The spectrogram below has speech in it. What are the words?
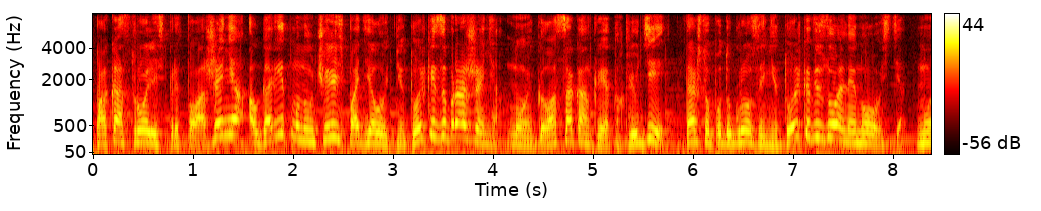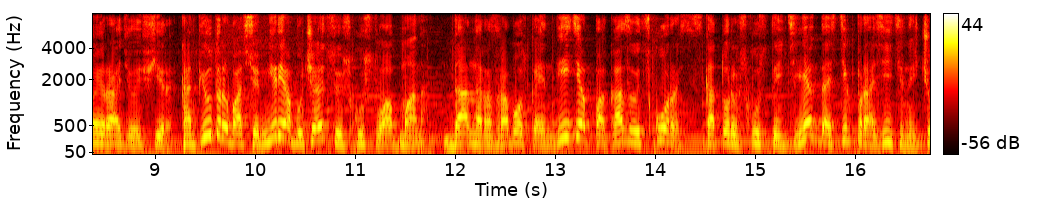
Пока строились предположения, алгоритмы научились подделывать не только изображения, но и голоса конкретных людей. Так что под угрозой не только визуальные новости, но и радиоэфиры. Компьютеры во всем мире обучаются искусству обмана. Данная разработка NVIDIA показывает скорость, с которой искусственный интеллект достиг поразительной четкости,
